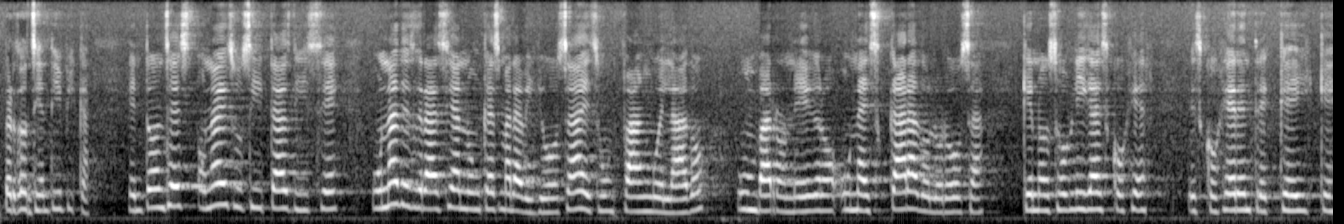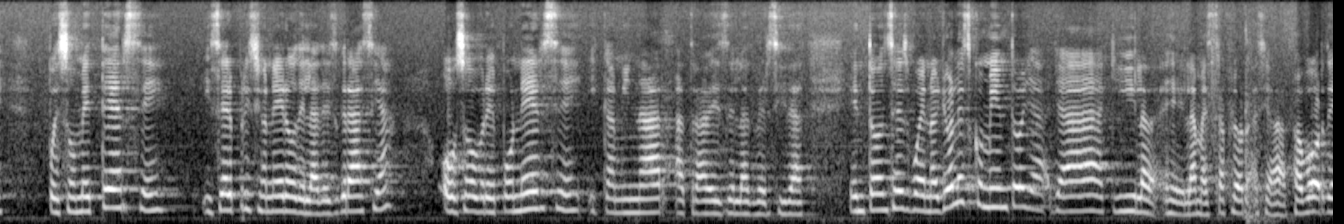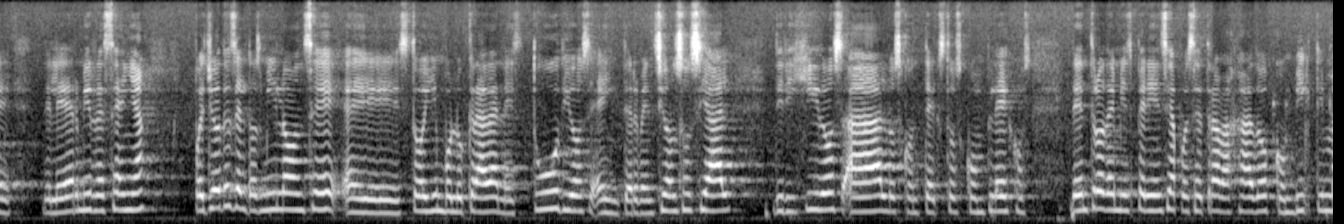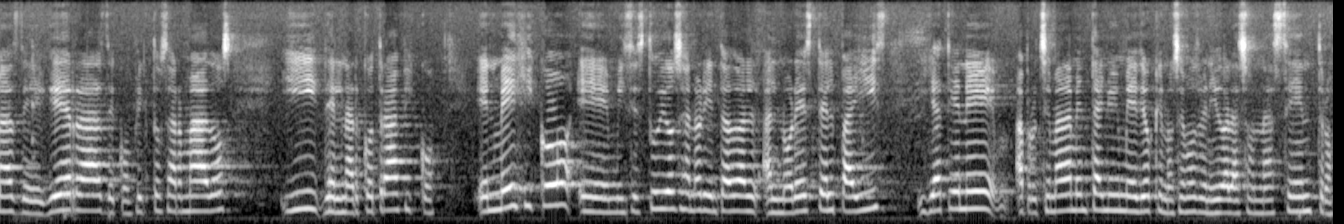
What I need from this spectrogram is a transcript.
Perdón, científica. Entonces, una de sus citas dice, una desgracia nunca es maravillosa, es un fango helado, un barro negro, una escara dolorosa que nos obliga a escoger, escoger entre qué y qué, pues someterse y ser prisionero de la desgracia o sobreponerse y caminar a través de la adversidad. Entonces, bueno, yo les comento, ya, ya aquí la, eh, maestra Flor hacía favor de leer mi reseña, pues yo desde el 2011 eh, estoy involucrada en estudios e intervención social dirigidos a los contextos complejos. Dentro de mi experiencia pues he trabajado con víctimas de guerras, de conflictos armados y del narcotráfico. En México eh, mis estudios se han orientado al, al noreste del país y ya tiene aproximadamente año y medio que nos hemos venido a la zona centro.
